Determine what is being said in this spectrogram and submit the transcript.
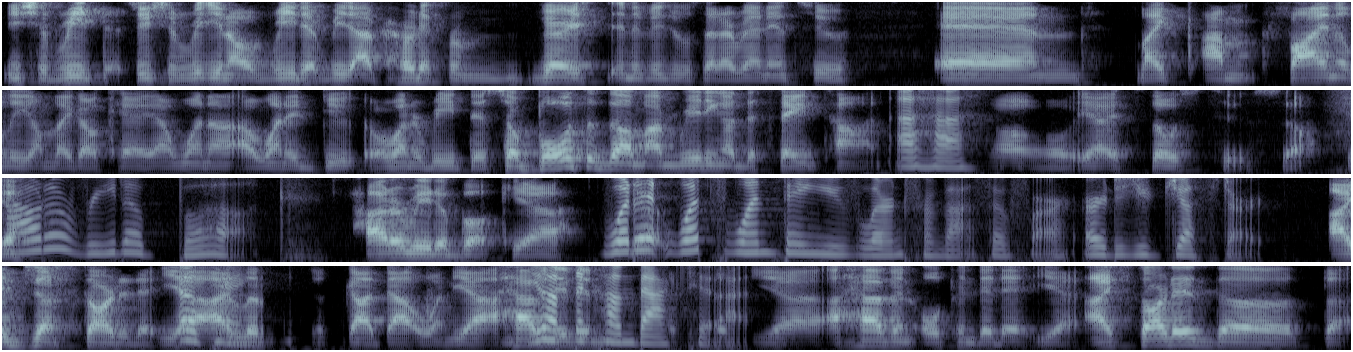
you should read this. You should, re- you know, read it. Read. It. I've heard it from various individuals that I ran into, and like I'm finally, I'm like, okay, I wanna, I wanna do, I wanna read this. So both of them, I'm reading at the same time. Uh huh. So yeah, it's those two. So yeah. how to read a book. How to read a book. Yeah. What yeah. It, what's one thing you've learned from that so far, or did you just start? I just started it. Yeah, okay. I literally just got that one. Yeah, I haven't. You have even, to come back to that. Yeah, I haven't opened it yet. I started the the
